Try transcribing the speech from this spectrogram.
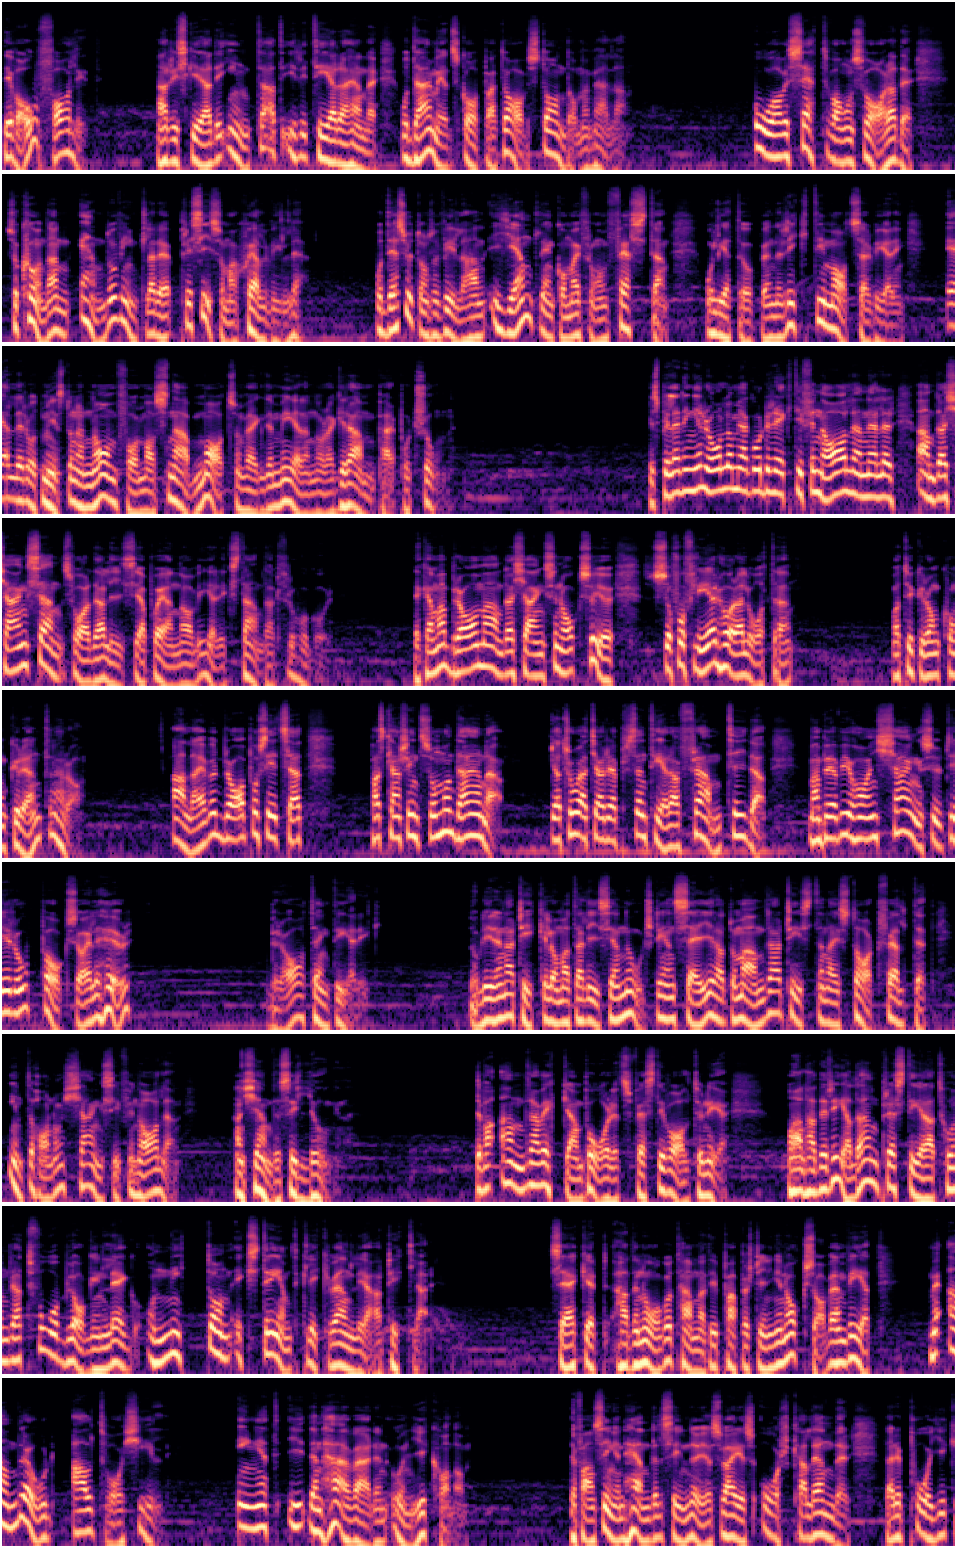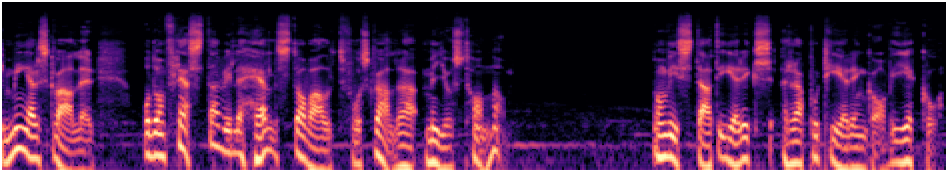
Det var ofarligt. Han riskerade inte att irritera henne och därmed skapa ett avstånd dem emellan. Oavsett vad hon svarade så kunde han ändå vinkla det precis som han själv ville. Och dessutom så ville han egentligen komma ifrån festen och leta upp en riktig matservering eller åtminstone någon form av snabbmat som vägde mer än några gram per portion. Det spelar ingen roll om jag går direkt till finalen eller andra chansen, svarade Alicia på en av Eriks standardfrågor. Det kan vara bra med andra chansen också ju, så får fler höra låten. Vad tycker du om konkurrenterna då? Alla är väl bra på sitt sätt, fast kanske inte så moderna. Jag tror att jag representerar framtiden. Man behöver ju ha en chans ute i Europa också, eller hur? Bra, tänkte Erik. Då blir det en artikel om att Alicia Nordsten säger att de andra artisterna i startfältet inte har någon chans i finalen. Han kände sig lugn. Det var andra veckan på årets festivalturné och han hade redan presterat 102 blogginlägg och 19 extremt klickvänliga artiklar. Säkert hade något hamnat i papperstidningen också, vem vet? Med andra ord, allt var chill. Inget i den här världen undgick honom. Det fanns ingen händelse i Nöjesveriges årskalender där det pågick mer skvaller och de flesta ville helst av allt få skvallra med just honom. De visste att Eriks rapportering gav eko.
